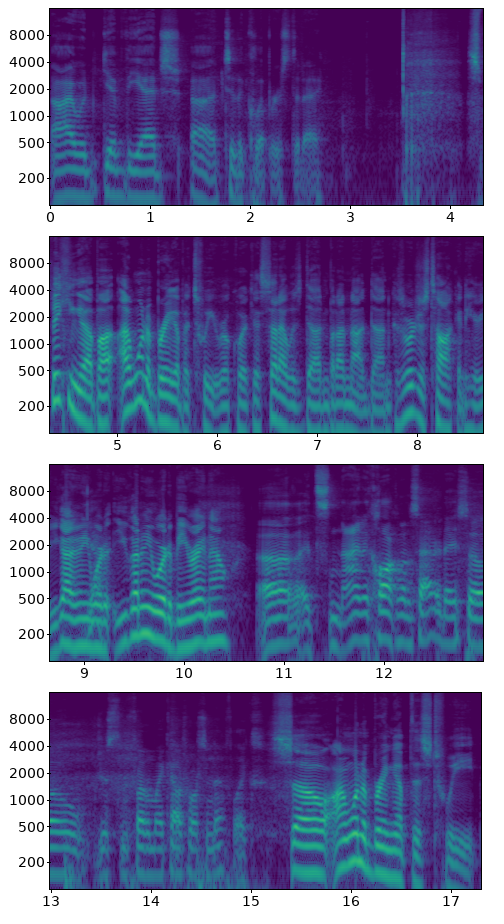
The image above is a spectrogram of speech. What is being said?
I would give the edge uh, to the Clippers today. Speaking up, I, I want to bring up a tweet real quick. I said I was done, but I'm not done because we're just talking here. You got anywhere? To, you got anywhere to be right now? Uh, it's nine o'clock on Saturday, so just in front of my couch watching Netflix. So I want to bring up this tweet,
